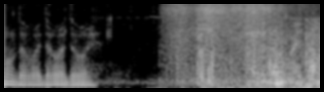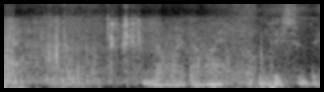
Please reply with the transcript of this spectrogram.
Ну давай, давай, давай. Давай, давай. Давай, давай. Іди сюди.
